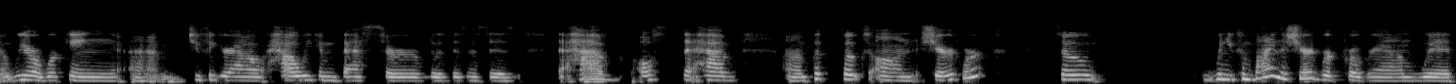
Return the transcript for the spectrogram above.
uh, we are working um, to figure out how we can best serve those businesses that have also that have um, put folks on shared work. So when you combine the shared work program with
